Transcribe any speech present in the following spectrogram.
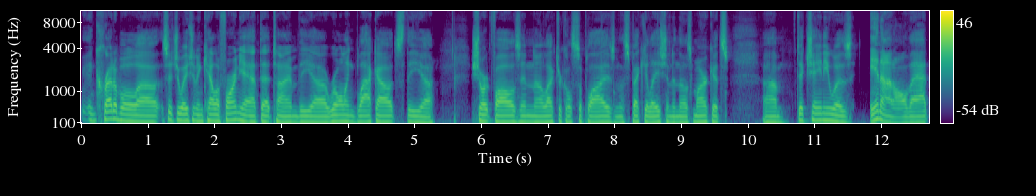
incredible uh, situation in California at that time. The uh, rolling blackouts, the uh, shortfalls in electrical supplies, and the speculation in those markets. Um, Dick Cheney was in on all that.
